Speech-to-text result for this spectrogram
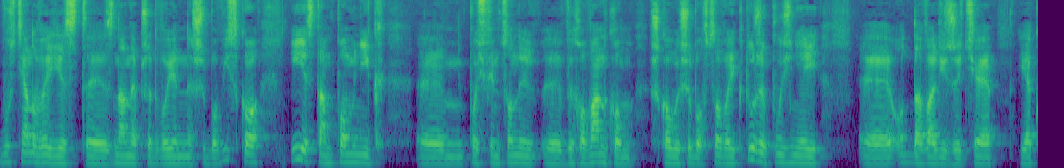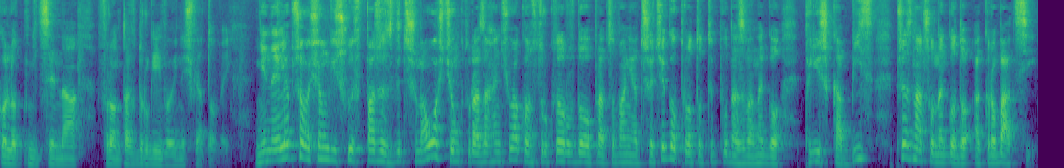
W Ustianowej jest e, znane przedwojenne szybowisko i jest tam pomnik poświęcony e, wychowankom szkoły szybowcowej, którzy później e, oddawali życie jako lotnicy na frontach II wojny światowej. Nie najlepsze osiągi szły w parze z wytrzymałością, która zachęciła konstruktorów do opracowania trzeciego prototypu nazwanego Pliszka Bis, przeznaczonego do akrobacji.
